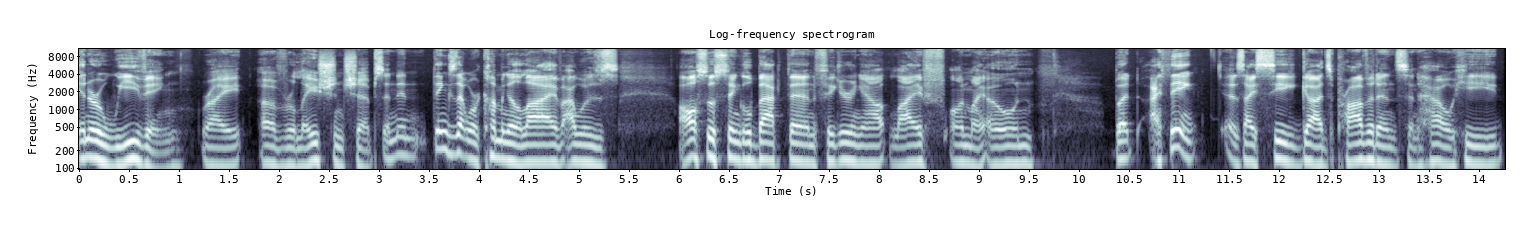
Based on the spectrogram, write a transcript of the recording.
interweaving right of relationships and then things that were coming alive. I was also single back then, figuring out life on my own. But I think as I see God's providence and how He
